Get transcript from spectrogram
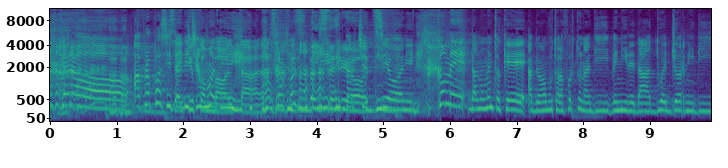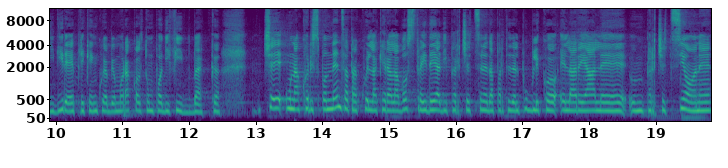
Però a proposito Sei più diciamo di, coinvolta. a proposito di, di percezioni, come dal momento che abbiamo avuto la fortuna di venire da due giorni di, di repliche in cui abbiamo raccolto un po' di feedback, c'è una corrispondenza tra quella che era la vostra idea di percezione da parte del pubblico e la reale um, percezione?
